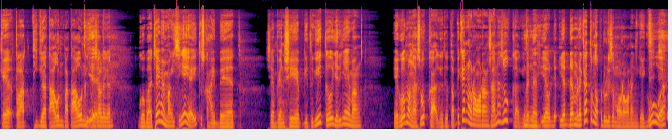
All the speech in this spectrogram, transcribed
kayak telat 3 tahun 4 tahun gitu Iya. misalnya kan. Gue baca memang isinya ya itu Skybet, Championship gitu-gitu. Jadinya emang ya gue emang nggak suka gitu. Tapi kan orang-orang sana suka gitu. Bener. Ya, ya dan mereka tuh nggak peduli sama orang-orang kayak gue.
